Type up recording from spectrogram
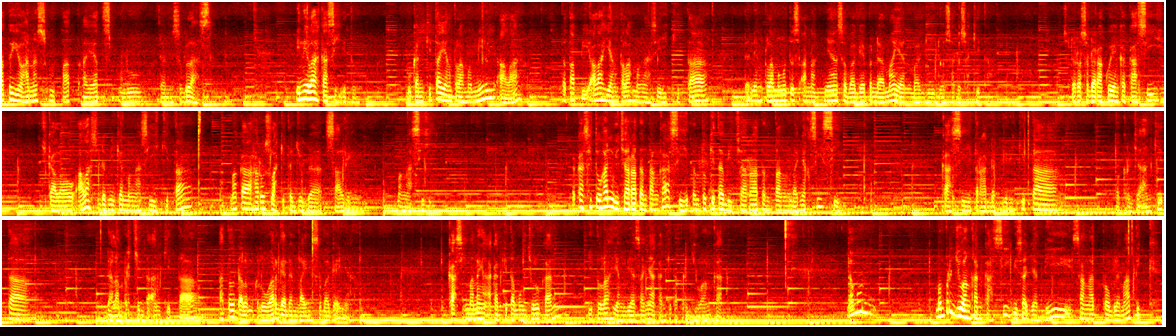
1 Yohanes 4 ayat 10 dan 11. Inilah kasih itu. Bukan kita yang telah memilih Allah, tetapi Allah yang telah mengasihi kita dan yang telah mengutus anaknya sebagai pendamaian bagi dosa-dosa kita. Saudara-saudaraku yang kekasih, jikalau Allah sedemikian mengasihi kita, maka haruslah kita juga saling mengasihi. Kekasih Tuhan bicara tentang kasih, tentu kita bicara tentang banyak sisi. Kasih terhadap diri kita, pekerjaan kita, dalam percintaan kita, atau dalam keluarga dan lain sebagainya. Kasih mana yang akan kita munculkan, itulah yang biasanya akan kita perjuangkan. Namun, memperjuangkan kasih bisa jadi sangat problematik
